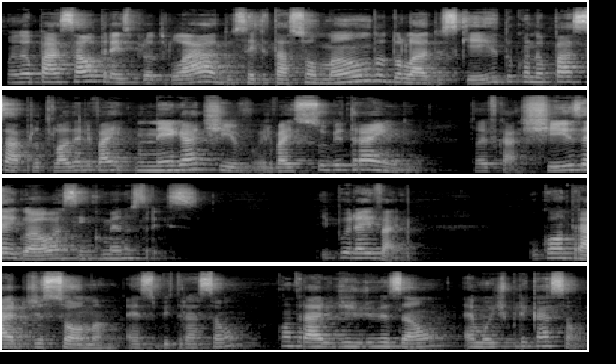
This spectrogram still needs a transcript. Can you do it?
quando eu passar o 3 para o outro lado, se ele está somando do lado esquerdo, quando eu passar para o outro lado ele vai negativo, ele vai subtraindo. Então vai ficar x é igual a 5 menos 3. E por aí vai. O contrário de soma é subtração, o contrário de divisão é multiplicação.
